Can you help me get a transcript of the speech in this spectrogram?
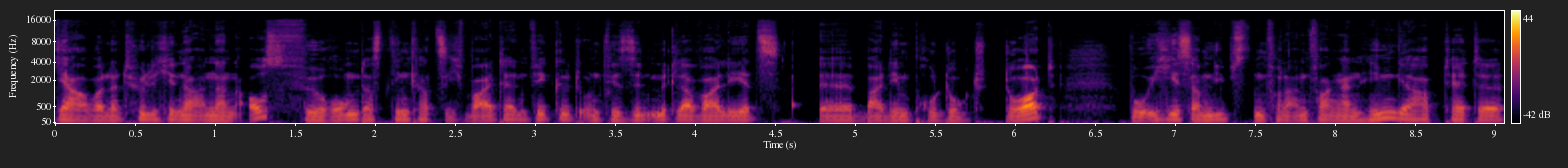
ja, aber natürlich in einer anderen Ausführung. Das Ding hat sich weiterentwickelt und wir sind mittlerweile jetzt äh, bei dem Produkt dort, wo ich es am liebsten von Anfang an hingehabt hätte.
